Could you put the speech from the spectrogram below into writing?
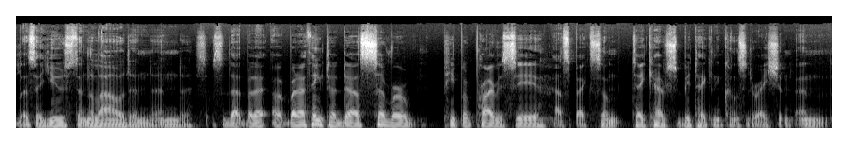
let's say used and allowed, and and so that. But I, but I think that there are several people privacy aspects and take have to be taken into consideration. And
